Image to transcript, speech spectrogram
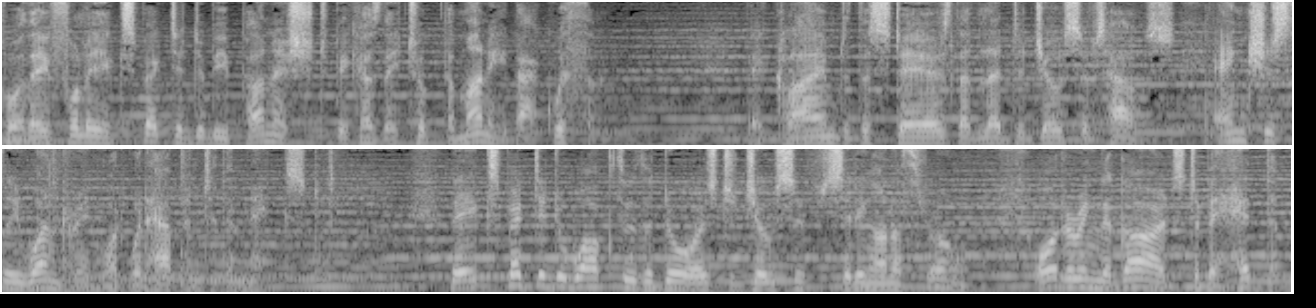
for they fully expected to be punished because they took the money back with them. They climbed the stairs that led to Joseph's house, anxiously wondering what would happen to them next. They expected to walk through the doors to Joseph sitting on a throne, ordering the guards to behead them.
